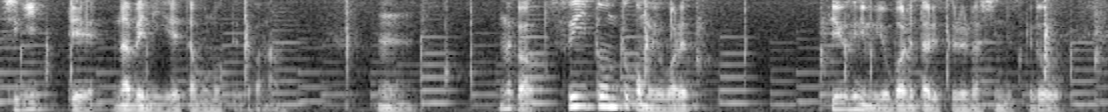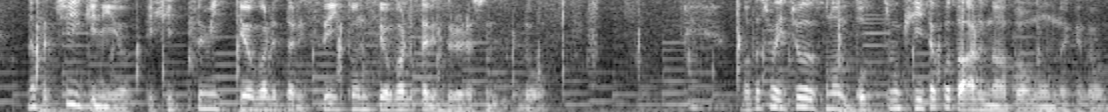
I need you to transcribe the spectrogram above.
ちぎって鍋に入れたものっていうのかな。うん。なんか水豚とかも呼ばれっていうふうにも呼ばれたりするらしいんですけどなんか地域によってひっつみって呼ばれたり水豚って呼ばれたりするらしいんですけど私は一応そのどっちも聞いたことあるなとは思うんだけど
